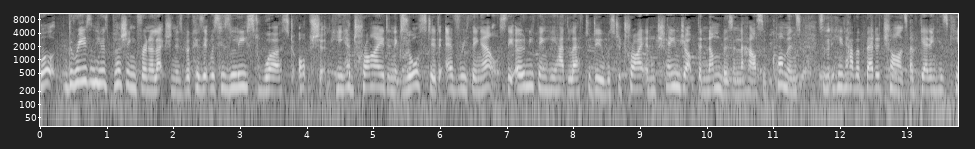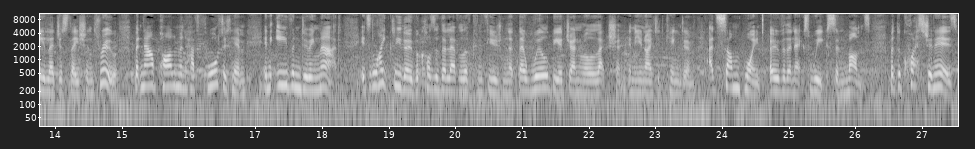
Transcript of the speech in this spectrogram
Well, the reason he was pushing for an election is because it was his least worst option. He had tried and exhausted everything else. The only thing he had left to do was to try and change up the numbers in the House of Commons so that he'd have a better chance of getting his key legislation through. But now Parliament have thwarted him in even doing that. It's likely, though, because of the level of confusion, that there will be a general election in the United Kingdom at some point over the next weeks and months. But the question is,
